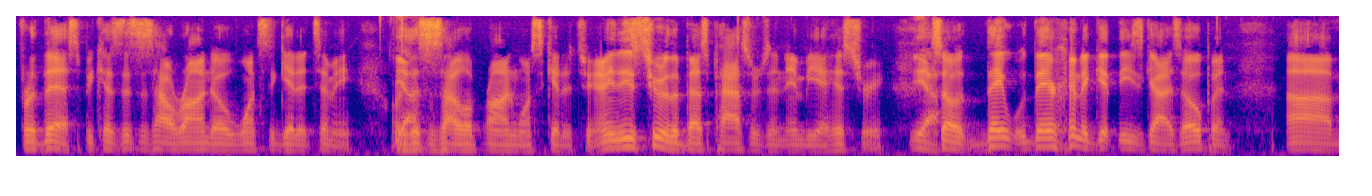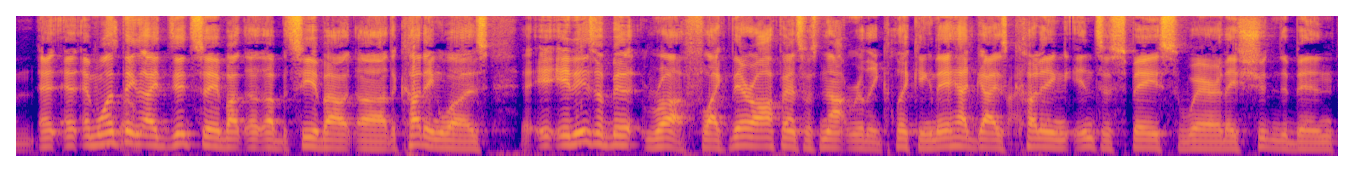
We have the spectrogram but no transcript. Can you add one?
for this because this is how Rondo wants to get it to me, or yeah. this is how LeBron wants to get it to me. I mean, these two are the best passers in NBA history. Yeah. So they they're going to get these guys open. Um, and, and, one so. thing I did say about uh, see about uh, the cutting was it, it is a bit rough. Like their offense was not really clicking. They had guys cutting into space where they shouldn't have been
